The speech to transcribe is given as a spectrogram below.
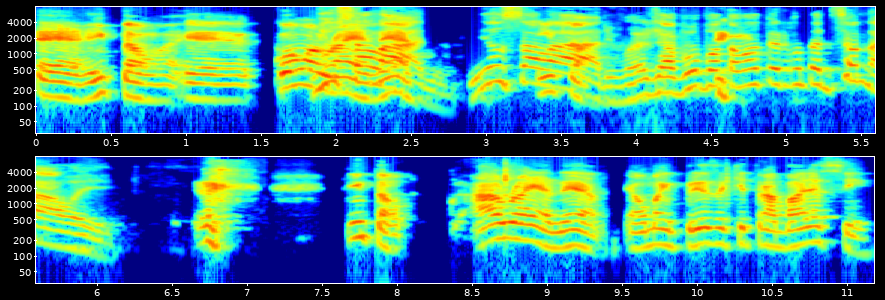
É, então, é, com a e Ryanair... O salário? E o salário? Então... Já vou botar uma pergunta adicional aí. Então, a Ryanair é uma empresa que trabalha assim.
